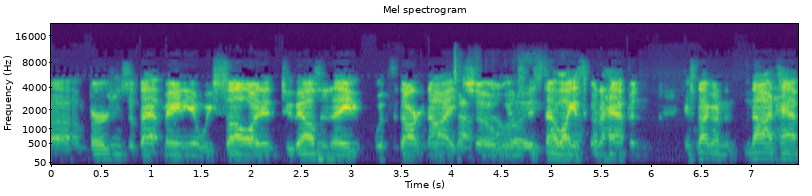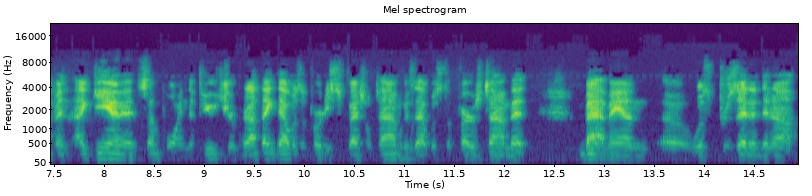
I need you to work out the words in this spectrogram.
uh, versions of Batmania. We saw it in 2008 with The Dark Knight, so it's, it's not yeah. like it's going to happen. It's not going to not happen again at some point in the future. But I think that was a pretty special time because that was the first time that Batman uh, was presented in a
